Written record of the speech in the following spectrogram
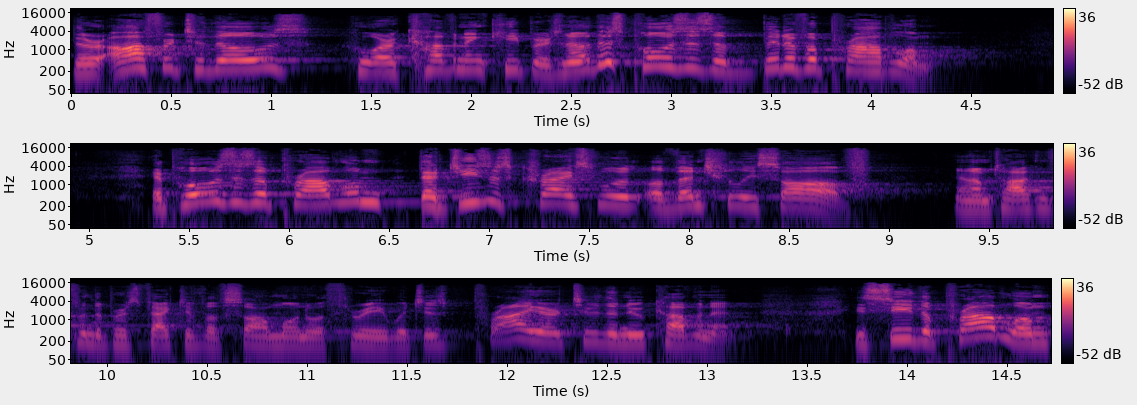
They're offered to those who are covenant keepers. Now, this poses a bit of a problem. It poses a problem that Jesus Christ will eventually solve. And I'm talking from the perspective of Psalm 103, which is prior to the new covenant. You see, the problem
